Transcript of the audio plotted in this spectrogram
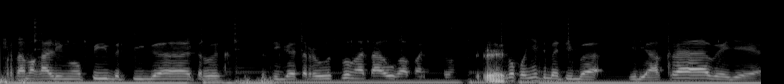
Pertama kali ngopi bertiga terus bertiga terus gue nggak tahu kapan itu. Tapi pokoknya tiba-tiba jadi akrab aja ya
